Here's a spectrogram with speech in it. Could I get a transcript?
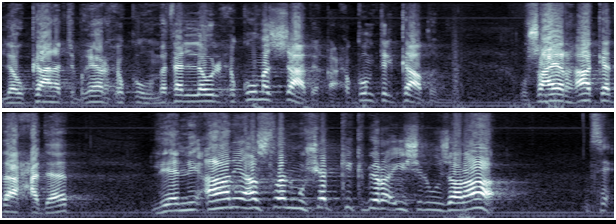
لو كانت بغير حكومة. مثلا لو الحكومة السابقة حكومة الكاظمي وصاير هكذا حدث لأني أنا أصلا مشكك برئيس الوزراء. زين.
